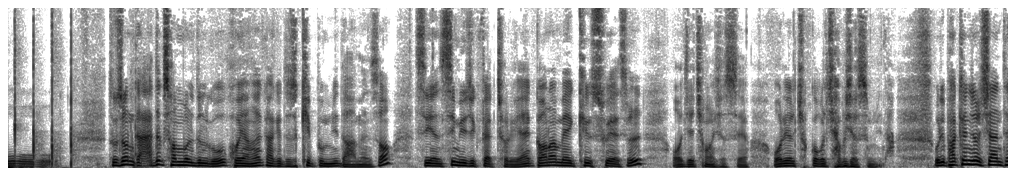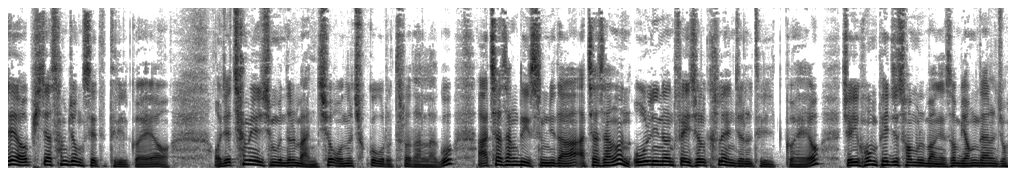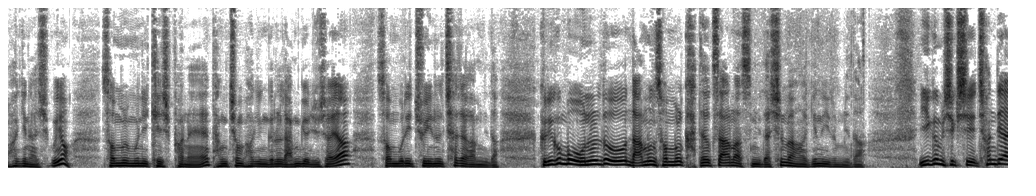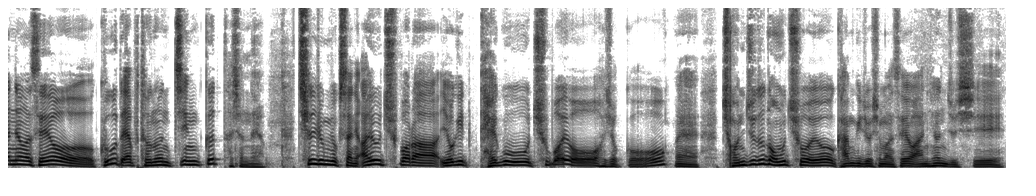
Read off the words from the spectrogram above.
두 손 가득 선물 들고 고향을 가게 돼서 기쁩니다 하면서 CNC 뮤직 팩토리의 Gonna Make You Sweat을 어제 청하셨어요. 월요일 첫 곡을 잡으셨습니다. 우리 박현절 씨한테요 피자 3종 세트 드릴 거예요. 어제 참여해주신 분들 많죠? 오늘 첫 곡으로 틀어달라고. 아차상도 있습니다. 아차상은 올리는 facial cleanser를 드릴 거예요. 저희 홈페이지 선물방에서 명단을 좀 확인하시고요. 선물 문의 게시판에 당첨 확인글을 남겨주셔야 선물이 주인을 찾아갑니다. 그리고 뭐 오늘도 남은 선물 가득 쌓아놨습니다. 실망하기는 이릅니다. 이금식 씨, 천디 안녕하세요. Good afternoon 찡긋 하셨네요. 7664님, 아유, 추워라. 여기 대구 추워요 하셨고, 예. 네, 전주도 너무 추워요. 감기 조심하세요. 안현주 씨.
